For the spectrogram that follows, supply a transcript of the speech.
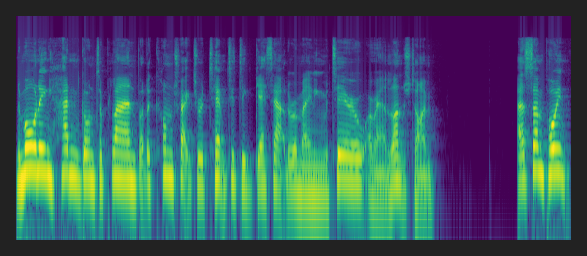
The morning hadn't gone to plan, but the contractor attempted to get out the remaining material around lunchtime. At some point,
